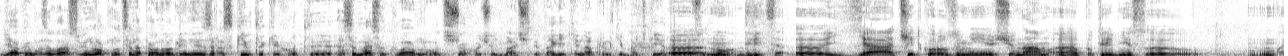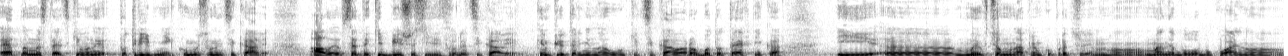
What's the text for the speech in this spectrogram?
Дякуємо за ваш дзвінок. Ну це напевно один із зразків таких от е, смс-ок вам. От що хочуть бачити, так які напрямки батьки. Я так Е, розумію. ну, дивіться, е, я чітко розумію, що нам е, потрібні е, етномистецькі, вони потрібні, комусь вони цікаві. Але все-таки більшості дітвори цікаві комп'ютерні науки, цікава робототехніка. І е, ми в цьому напрямку працюємо. Ну, у мене було буквально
